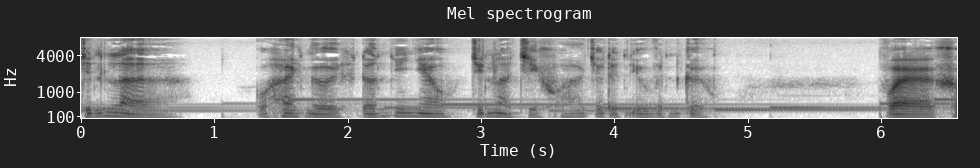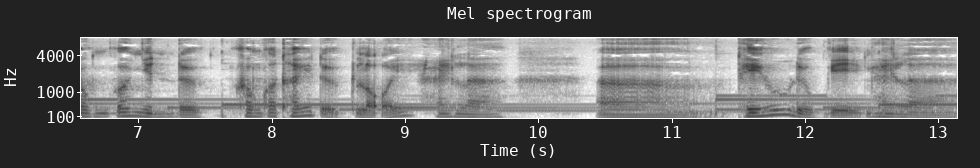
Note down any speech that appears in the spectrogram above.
chính là của hai người đến với nhau chính là chìa khóa cho tình yêu vĩnh cửu. Và không có nhìn được, không có thấy được lỗi hay là uh, thiếu điều kiện hay là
